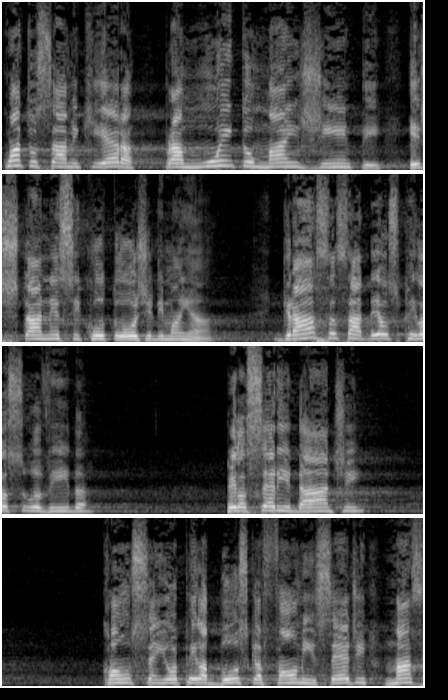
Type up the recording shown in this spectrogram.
Quantos sabem que era para muito mais gente estar nesse culto hoje de manhã? Graças a Deus pela sua vida, pela seriedade com o Senhor, pela busca, fome e sede, mas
